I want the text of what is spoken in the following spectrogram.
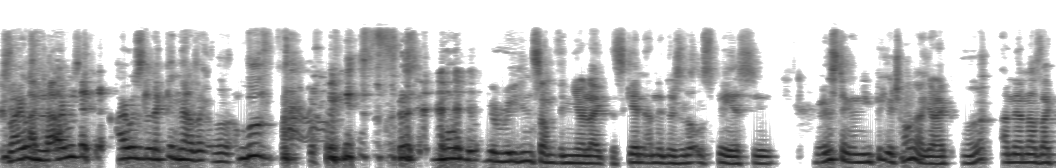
because I was I I, was I was licking. I was like, you know, you're, you're reading something, you're like the skin, and then there's a little space. You, your instinct, and you put your tongue out, you're like, "Uh," and then I was like,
